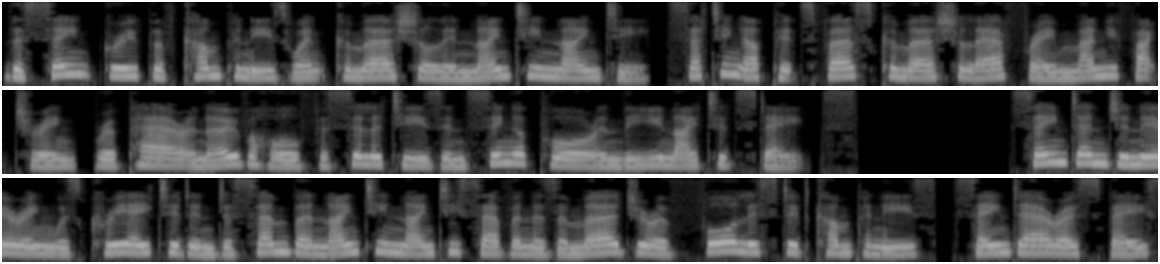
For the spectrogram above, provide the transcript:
The Saint group of companies went commercial in 1990, setting up its first commercial airframe manufacturing, repair and overhaul facilities in Singapore and the United States. Saint Engineering was created in December 1997 as a merger of four listed companies, Saint Aerospace,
